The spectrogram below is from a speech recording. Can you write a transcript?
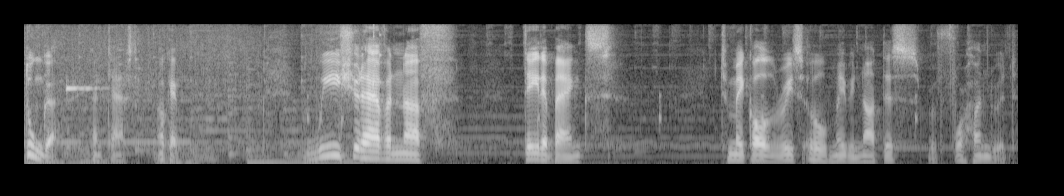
Tunga. Fantastic. Okay. We should have enough data banks to make all the res- Oh, maybe not. This 400.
